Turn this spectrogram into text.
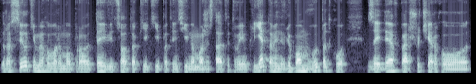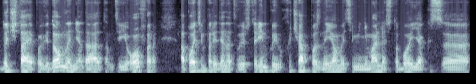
Розсилки, ми говоримо про той відсоток, який потенційно може стати твоїм клієнтом. Він в будь-якому випадку зайде в першу чергу, дочитає повідомлення, да, там твій офер, а потім перейде на твою сторінку і хоча б познайомиться мінімально з тобою як з е,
